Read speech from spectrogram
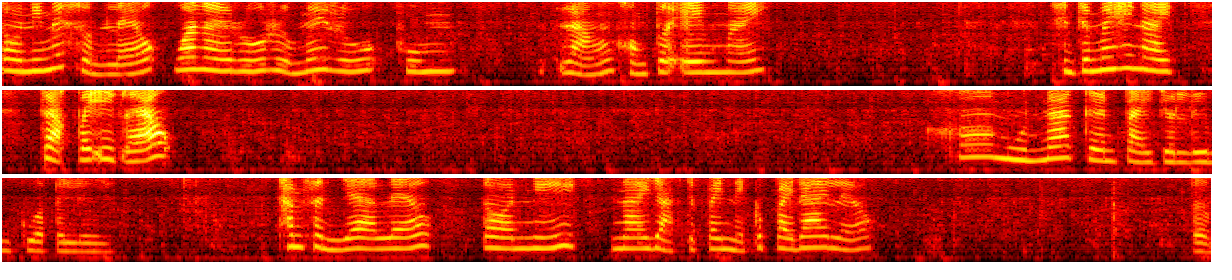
ตอนนี้ไม่สนแล้วว่านายรู้หรือไม่รู้ภูมิหลังของตัวเองไหม ฉันจะไม่ให้นายจากไปอีกแล้ว ข้อมูลมากเกินไปจนลืมกลัวไปเลย ทำสัญญาแล้ว ตอนนี้นายอยากจะไปไหนก็ไปได้แล้ว เอิม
